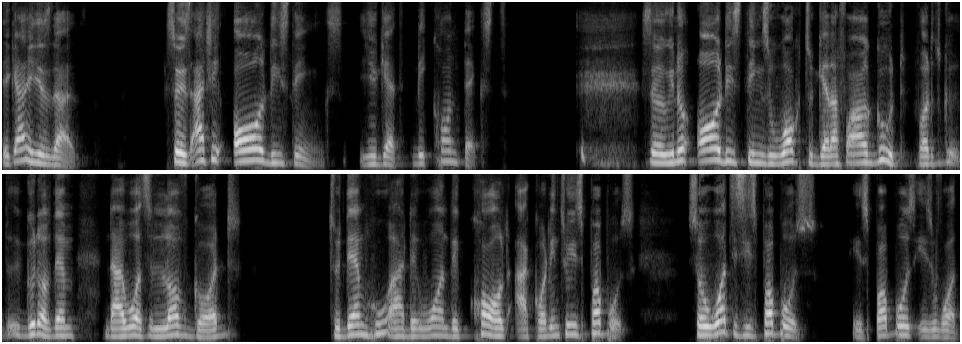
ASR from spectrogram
you can't use that. So it's actually all these things you get the context. So you know all these things work together for our good, for the good of them that was love God, to them who are the one they called according to His purpose. So what is His purpose? His purpose is what?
